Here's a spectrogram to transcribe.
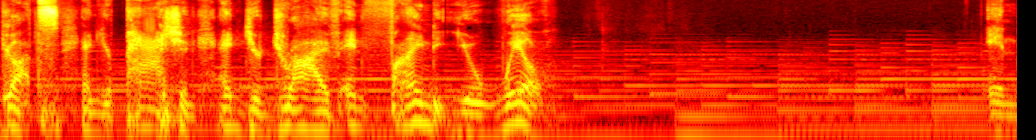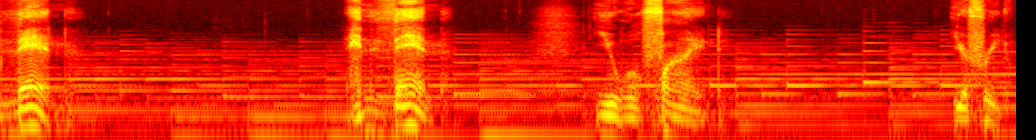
guts and your passion and your drive and find your will. And then, and then you will find your freedom.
